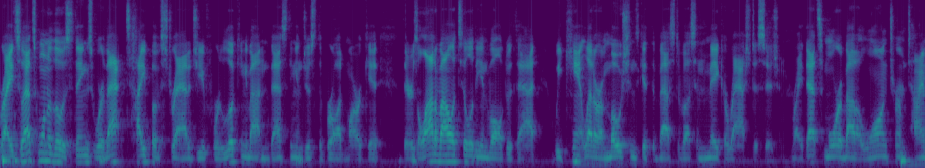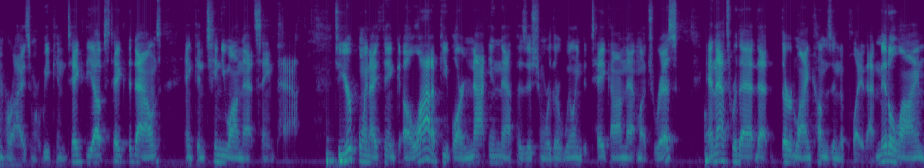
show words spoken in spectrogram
Right. So that's one of those things where that type of strategy, if we're looking about investing in just the broad market, there's a lot of volatility involved with that. We can't let our emotions get the best of us and make a rash decision, right? That's more about a long term time horizon where we can take the ups, take the downs, and continue on that same path to your point, I think a lot of people are not in that position where they're willing to take on that much risk. And that's where that, that third line comes into play. That middle line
